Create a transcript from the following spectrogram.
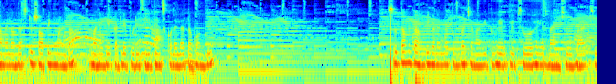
ಆಮೇಲೆ ಒಂದಷ್ಟು ಶಾಪಿಂಗ್ ಮಾಡ್ದ ಮನೆಗೆ ಕಡಲೆಪುರಿ, ಸಿಹಿ ತಿನಿಸುಗಳೆಲ್ಲ ತಗೊಂಡ್ವಿ. ಸುತ್ತಮುತ್ತ ಅಂಗಡಿಗಳೆಲ್ಲ ತುಂಬ ಚೆನ್ನಾಗಿತ್ತು. Hair clips hair bands bags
